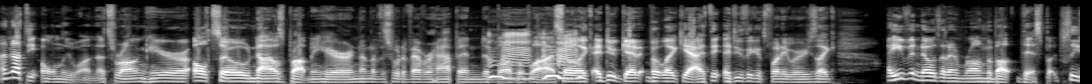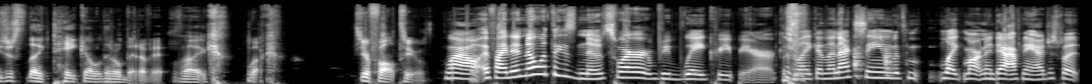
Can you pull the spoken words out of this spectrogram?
I'm not the only one that's wrong here. Also, Niles brought me here, and none of this would have ever happened. And blah blah Mhm, blah. So mhm. like, I do get it, but like, yeah, I think I do think it's funny where he's like, I even know that I'm wrong about this, but please just like take a little bit of it. Like, look, it's your fault too. Wow, if I didn't know what these notes were, it'd be way creepier. Because like in the next scene with like Martin and Daphne, I just put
